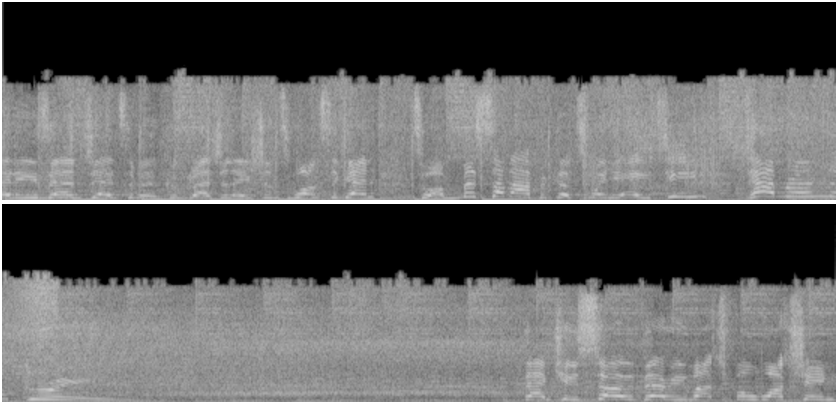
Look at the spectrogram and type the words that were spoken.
Ladies and gentlemen, congratulations once again to our Miss South Africa 2018, Tamaryn Green. Thank you so very much for watching.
